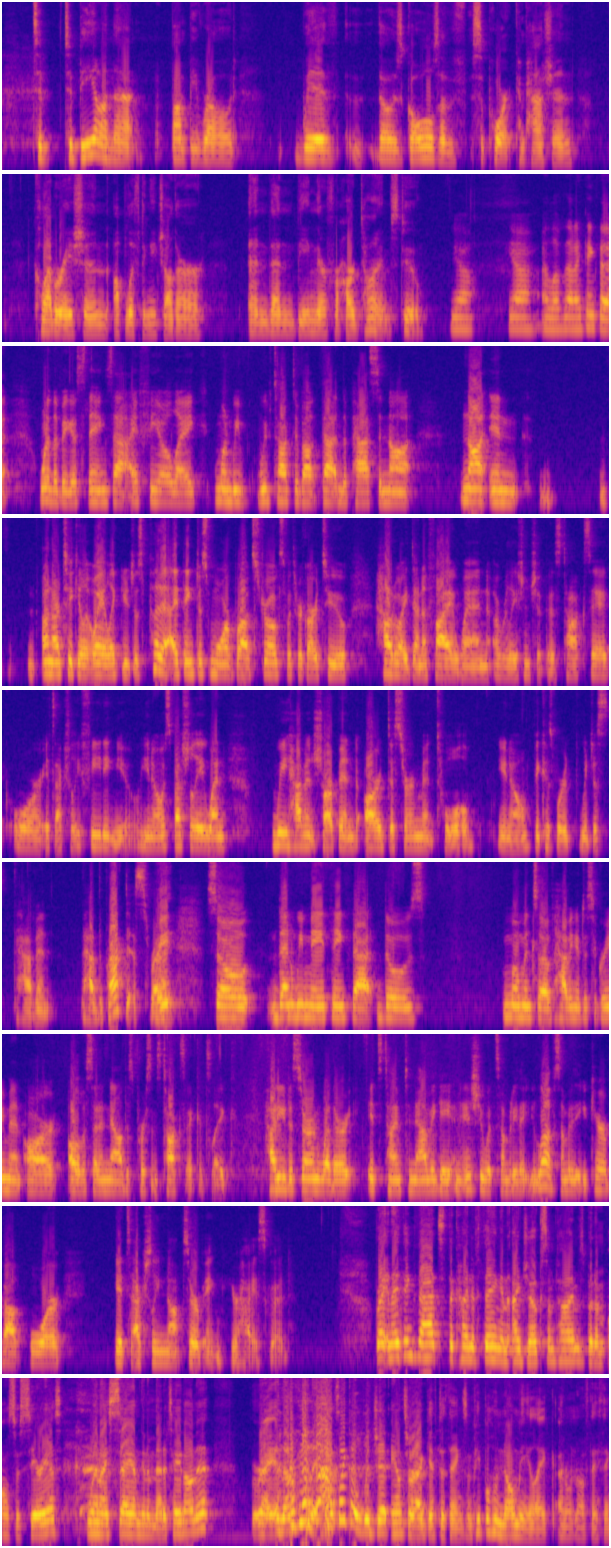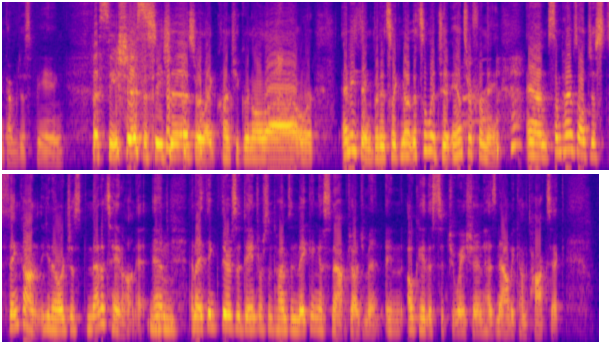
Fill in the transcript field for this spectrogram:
to to be on that bumpy road with those goals of support, compassion, collaboration, uplifting each other, and then being there for hard times too. Yeah. Yeah, I love that. I think that one of the biggest things that I feel like when we've we've talked about that in the past and not not in unarticulate way, like you just put it. I think just more broad strokes with regard to how to identify when a relationship is toxic or it's actually feeding you, you know, especially when we haven't sharpened our discernment tool, you know, because we're we just haven't had the practice, right? right. So then we may think that those moments of having a disagreement are all of a sudden now this person's toxic. It's like, how do you discern whether it's time to navigate an issue with somebody that you love, somebody that you care about, or it's actually not serving your highest good? Right, and I think that's the kind of thing, and I joke sometimes, but I'm also serious when I say I'm going to meditate on it. Right, and that'll be an, that's like a legit answer I give to things. And people who know me, like, I don't know if they think I'm just being Facetious. facetious or like crunchy granola or anything, but it's like no, that's a legit answer for me. And sometimes I'll just think on, you know, or just meditate on it. And mm-hmm. and I think there's a danger sometimes in making a snap judgment in okay, this situation has now become toxic.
